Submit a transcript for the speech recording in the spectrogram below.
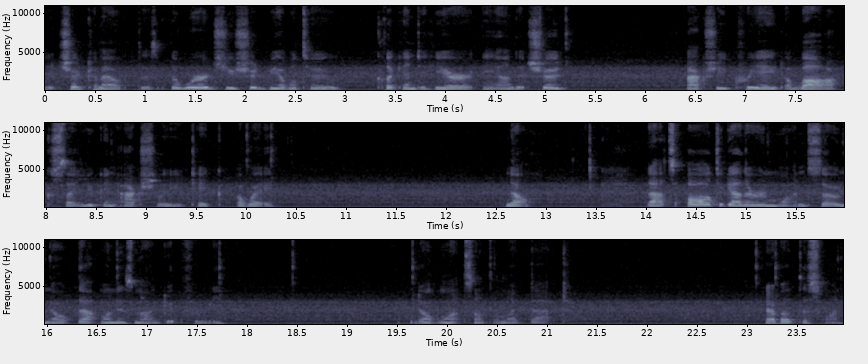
It should come out. The, the words you should be able to click into here and it should actually create a box that you can actually take away. No. That's all together in one, so no, that one is not good for me. I don't want something like that. How about this one?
